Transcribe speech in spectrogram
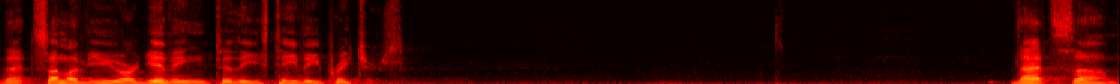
that some of you are giving to these TV preachers. That's, um,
